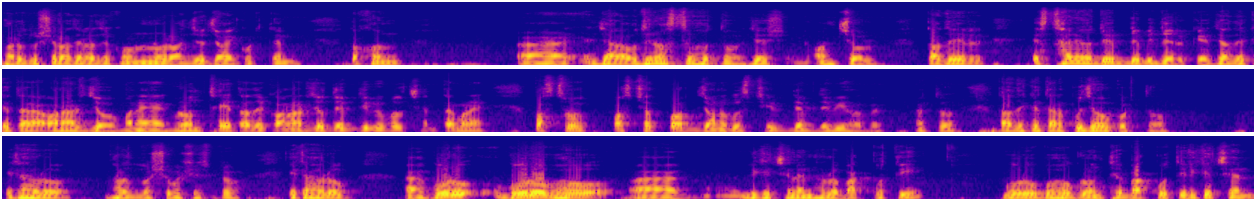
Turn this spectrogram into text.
ভারতবর্ষের রাজারা যখন অন্য রাজ্য জয় করতেন, তখন যারা অধীনস্থ হতো যে অঞ্চল, তাদের স্থানীয় দেবদেবীদেরকে যাদেরকে তারা অনার্য মানে গ্রন্থে তাদেরকে অনার্য দেবদেবী বলছেন, তার মানে পশ্চ- পশ্চাৎপদ জনগোষ্ঠীর দেবদেবী হবে, হয়তো তাদেরকে তারা পূজাও করত। এটা হলো ভারতবর্ষ বৈশিষ্ট্য। এটা হলো গৌরব গৌরবহ লিখেছিলেন হলো বাকপতি। গৌরবহ গ্রন্থে বাকপতি লিখেছেন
